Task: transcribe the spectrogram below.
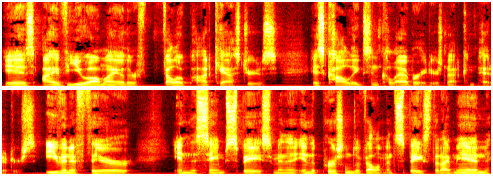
is I view all my other fellow podcasters as colleagues and collaborators, not competitors, even if they're in the same space. I mean, in the personal development space that I'm in,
